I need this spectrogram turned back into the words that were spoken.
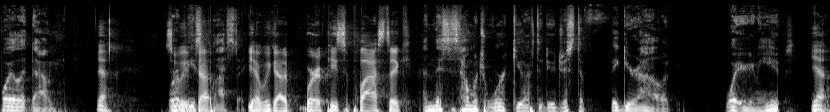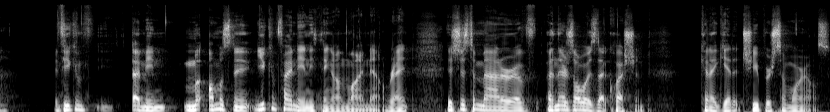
Boil it down. yeah. We're a piece of plastic. yeah we got a, we're a piece of plastic And this is how much work you have to do just to figure out what you're going to use. Yeah. If you can, I mean, almost you can find anything online now, right? It's just a matter of, and there's always that question: Can I get it cheaper somewhere else?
